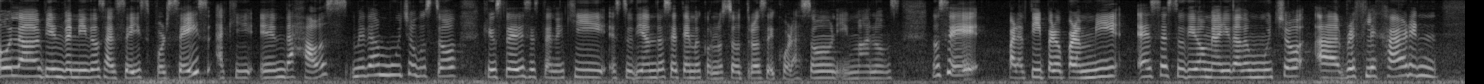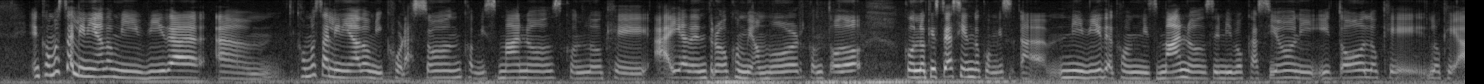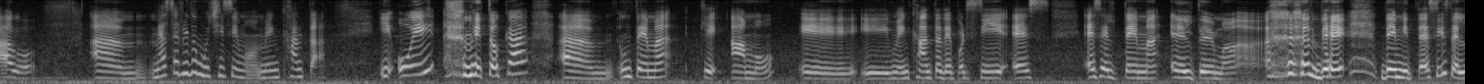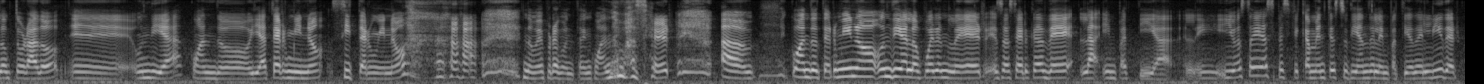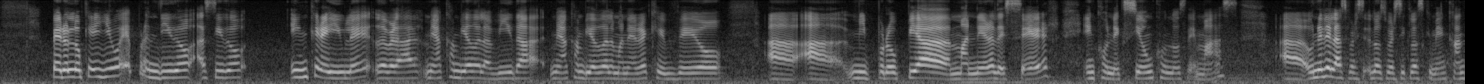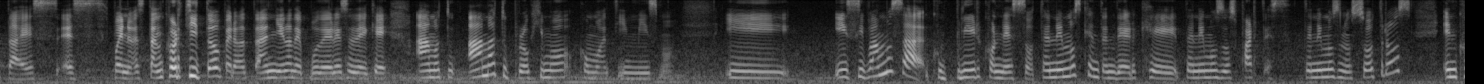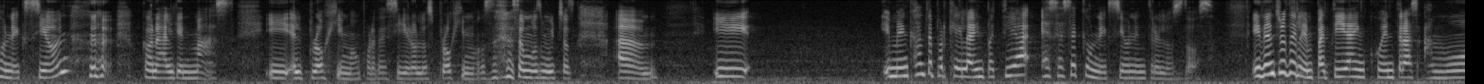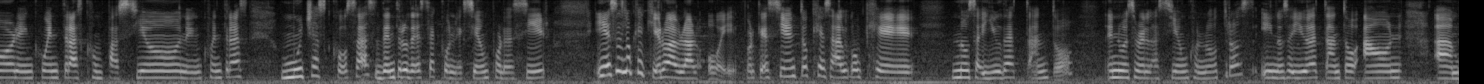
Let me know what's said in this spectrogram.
Hola, bienvenidos a 6x6 aquí en The House. Me da mucho gusto que ustedes estén aquí estudiando ese tema con nosotros de corazón y manos. No sé para ti, pero para mí ese estudio me ha ayudado mucho a reflejar en, cómo está alineado mi vida, cómo está alineado mi corazón con mis manos, con lo que hay adentro, con mi amor, con todo con lo que estoy haciendo con ah, mi vida, con mis manos, en mi vocación y, todo lo que, lo que hago. me ha servido muchísimo, me encanta. Y hoy me toca un tema que amo eh, y me encanta de por sí, es es el tema, el tema de, de mi tesis, del doctorado, eh, un día cuando ya terminó, sí terminó, no me pregunten cuándo va a ser, cuando termino, un día lo pueden leer, es acerca de la empatía. Y yo estoy específicamente estudiando la empatía del líder, pero lo que yo he aprendido ha sido increíble, de verdad, me ha cambiado la vida, me ha cambiado la manera que veo a, mi propia manera de ser en conexión con los demás. Uh, uno de los versículos que me encanta es, es, bueno, es tan cortito, pero tan lleno de poder, ese de que ama, tu, ama tu prójimo como a ti mismo. Y, y si vamos a cumplir con eso, tenemos que entender que tenemos dos partes. Tenemos nosotros en conexión con alguien más y el prójimo, por decir, o los prójimos, somos muchos. Y y me encanta porque la empatía es esa conexión entre los dos. Y dentro de la empatía encuentras amor, encuentras compasión, encuentras muchas cosas dentro de esa conexión, por decir. Y eso es lo que quiero hablar hoy, porque siento que es algo que nos ayuda tanto en nuestra relación con otros y nos ayuda tanto aún,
